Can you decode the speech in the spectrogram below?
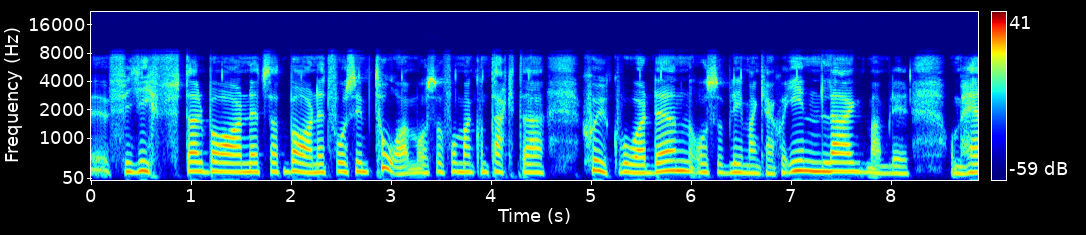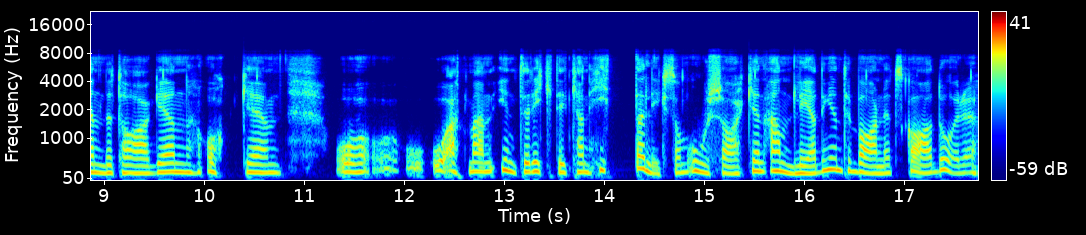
eh, förgiftar barnet så att barnet får symptom och så får man kontakta sjukvården och så blir man kanske inlagd, man blir omhändertagen och, och, och att man inte riktigt kan hitta liksom orsaken, anledningen till barnets skador. Mm.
